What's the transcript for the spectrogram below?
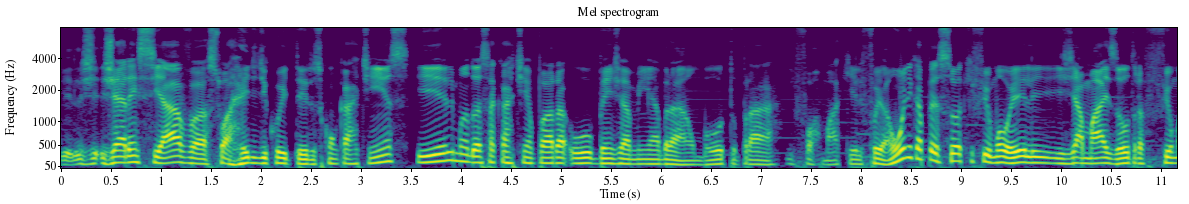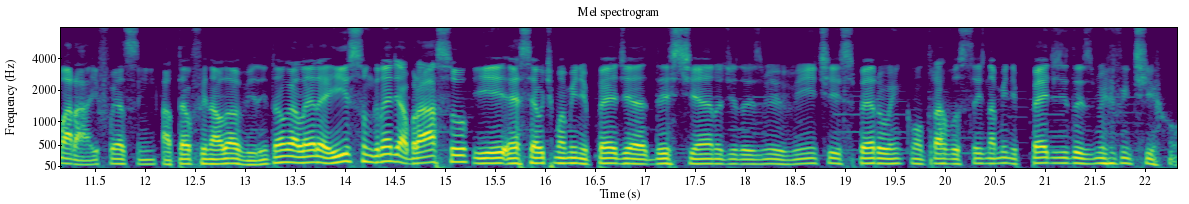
ele gerenciava a sua rede de coiteiros com cartinhas e ele mandou essa cartinha para o Benjamin Abraão Boto para informar que ele foi a única pessoa que filmou ele e jamais outra filmará. E foi assim até o final da vida. Então, galera, é isso. Um grande abraço e essa é a última minipédia deste ano de 2020. Espero encontrar vocês na minipédia de 2021.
